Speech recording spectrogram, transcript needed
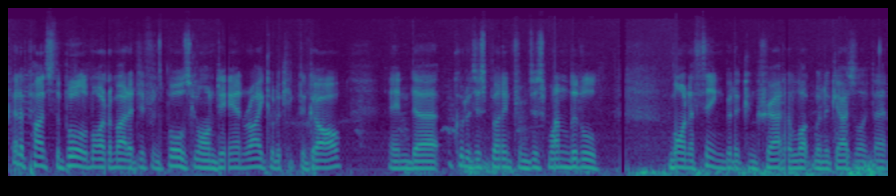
Could have punched the ball, it might have made a difference. Ball's gone down, Ray could have kicked a goal, and uh, could have just been from just one little minor thing, but it can create a lot when it goes like that.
